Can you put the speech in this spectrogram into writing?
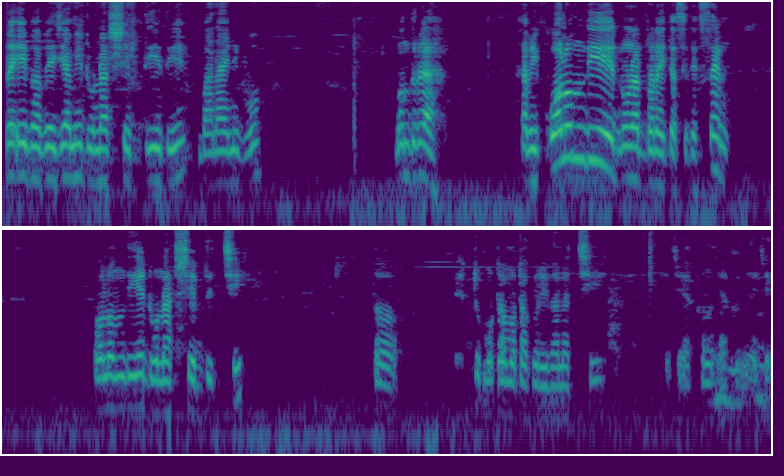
করো এইভাবে যে আমি ডোনাট শেপ দিয়ে দিয়ে বানাই নিব। বন্ধুরা, আমি কলম দিয়ে ডোনাট বানাইতেছি, দেখছেন? কলম দিয়ে ডোনাট শেপ দিচ্ছি। তো একটু মোটা মোটা করে বানাচ্ছি। এই যে এখন এখন এই যে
